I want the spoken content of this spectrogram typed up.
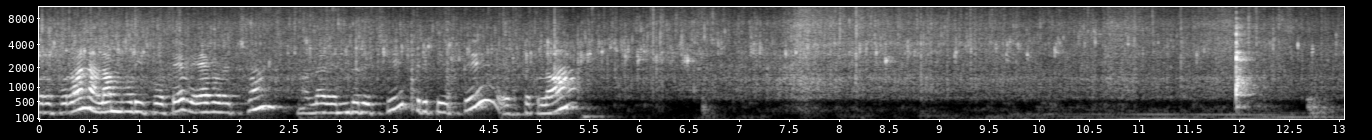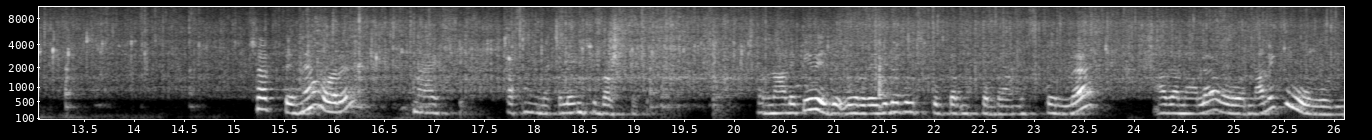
ஒரு புறம் நல்லா மூடி போட்டு வேக வச்சோம். நல்லா வெந்துருச்சு. திருப்பி விட்டு எடுத்துக்கலாம். சட்டுன்னு ஒரு ஸ்நாக்ஸ் பசங்களுக்கு லஞ்ச் பாக்ஸுக்கு ஒரு நாளைக்கு வெஜி ஒரு வெஜிடபிள்ஸ் கொடுத்தோம்னு சொல்கிறாங்க ஸ்கூலில். அதனால் ஒவ்வொரு நாளைக்கு ஒவ்வொன்று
